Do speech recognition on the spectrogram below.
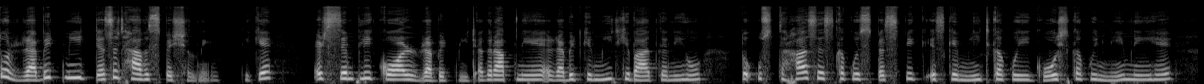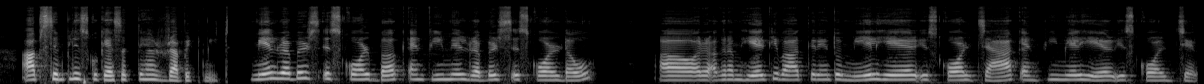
तो rabbit meat doesn't have a special name ठीक है? It's simply called rabbit meat अगर आपने रैबिट के मीट की बात करनी हो तो उस तरह से इसका कोई स्पेसिफिक इसके मीट का कोई गोश्त का कोई नेम नहीं है। आप सिंपली इसको कह सकते हैं rabbit meat male rabbits is called buck and female rabbits is called doe और अगर हम हेयर की बात करें तो male hare is called jack and female hare is called jill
